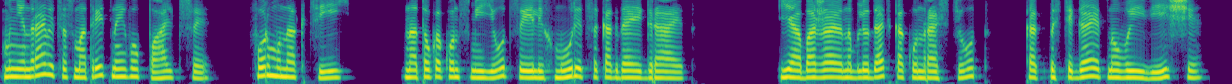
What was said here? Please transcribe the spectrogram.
Мне нравится смотреть на его пальцы, форму ногтей, на то, как он смеется или хмурится, когда играет. Я обожаю наблюдать, как он растет, как постигает новые вещи.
